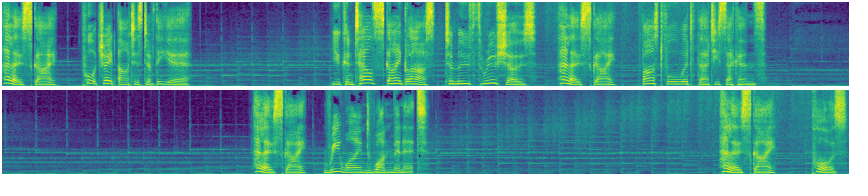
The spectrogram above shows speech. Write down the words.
Hello Sky, Portrait Artist of the Year. You can tell Sky Glass to move through shows. Hello Sky, fast forward 30 seconds. Hello Sky, rewind 1 minute. Hello Sky, pause.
